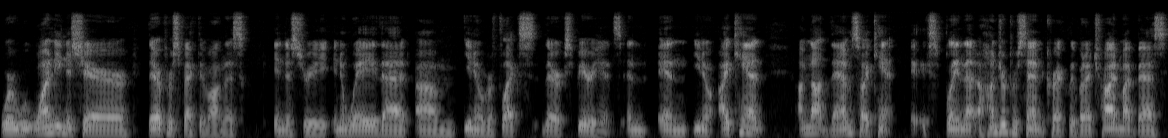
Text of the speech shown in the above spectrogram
were wanting to share their perspective on this industry in a way that, um, you know, reflects their experience. And, and, you know, I can't, I'm not them, so I can't explain that 100% correctly, but I tried my best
